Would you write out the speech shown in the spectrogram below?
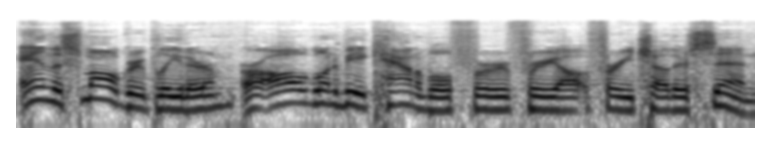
and the small group leader are all going to be accountable for, for, for each other's sin.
